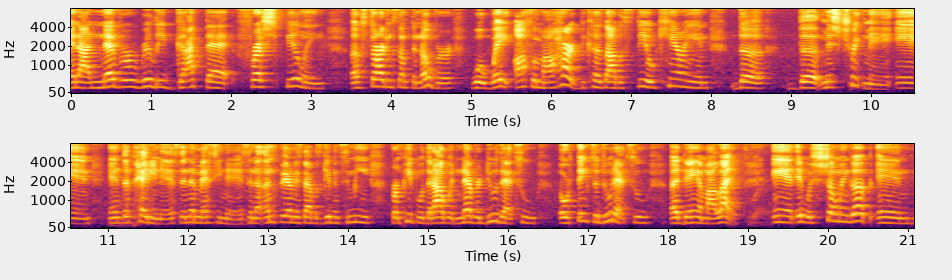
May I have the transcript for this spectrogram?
and I never really got that fresh feeling of starting something over with weight off of my heart because I was still carrying the the mistreatment and and the pettiness and the messiness and the unfairness that was given to me from people that I would never do that to or think to do that to a day in my life. Right. And it was showing up in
